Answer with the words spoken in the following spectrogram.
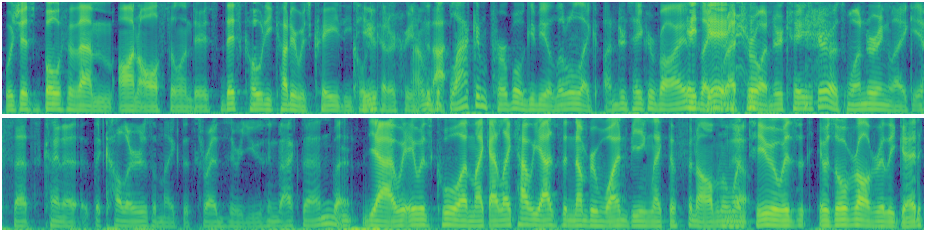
was just both of them on all cylinders. This Cody Cutter was crazy Cody too. Cutter crazy. Um, Did the black and purple give you a little like Undertaker vibes, like did. retro Undertaker? I was wondering like if that's kind of the colors and like the threads they were using back then. But yeah, it was cool, and like I like how he has the number one being like the phenomenal one too. It was it was overall really good.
